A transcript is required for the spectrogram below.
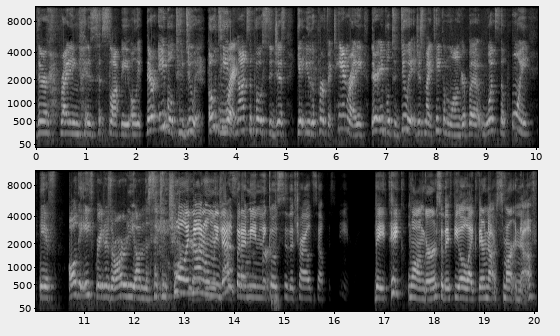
their writing is sloppy. Only they're able to do it. OT Right. is not supposed to just get you the perfect handwriting. They're able to do it. It just might take them longer. But what's the point if all the eighth graders are already on the second chapter? Well, and not your only that, but I mean, the it goes to the child's self esteem. They take longer, so they feel like they're not smart enough.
